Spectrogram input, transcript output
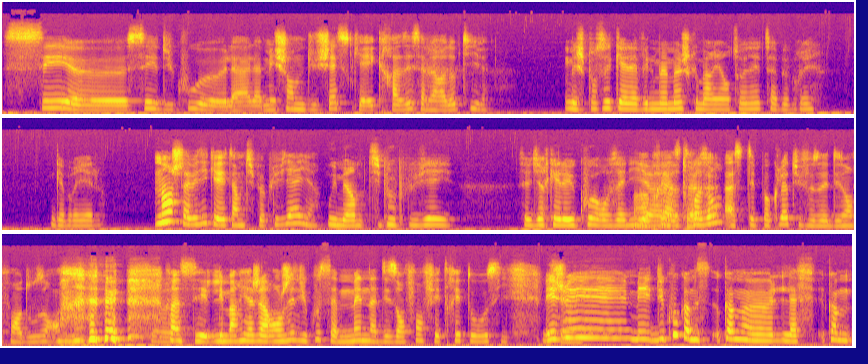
c'est c'est du coup la, la méchante duchesse qui a écrasé sa mère adoptive. Mais je pensais qu'elle avait le même âge que Marie-Antoinette à peu près. Gabrielle. Non, je t'avais dit qu'elle était un petit peu plus vieille. Oui, mais un petit peu plus vieille. Ça veut dire qu'elle a eu quoi, Rosalie, Après, à à, cette- 3 ans à cette époque-là, tu faisais des enfants à 12 ans. Enfin, c'est les mariages arrangés, du coup, ça mène à des enfants faits très tôt aussi. Mais, mais du coup, comme, comme, euh, la... comme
